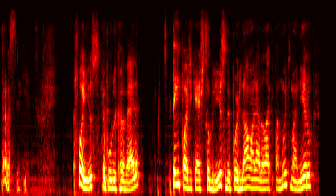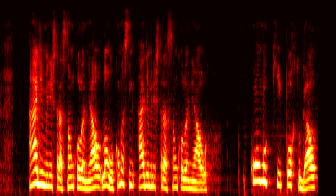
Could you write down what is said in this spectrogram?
Pra você aqui. Foi isso, República Velha. Tem podcast sobre isso, depois dá uma olhada lá que tá muito maneiro. Administração colonial. Longo, como assim administração colonial? Como que Portugal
